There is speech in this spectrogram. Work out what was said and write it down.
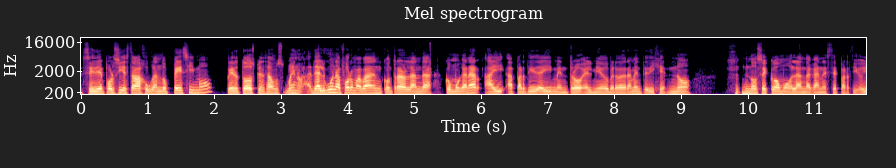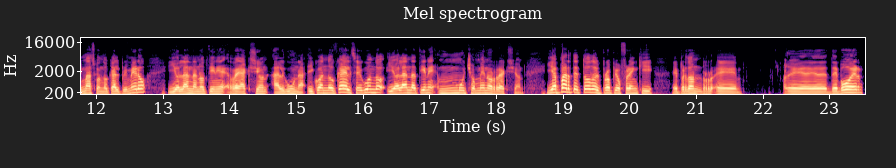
si de por sí estaba jugando pésimo, pero todos pensamos, bueno, de alguna forma va a encontrar Holanda cómo ganar, ahí a partir de ahí me entró el miedo verdaderamente, dije, no, no sé cómo Holanda gana este partido. Y más cuando cae el primero y Holanda no tiene reacción alguna. Y cuando cae el segundo y Holanda tiene mucho menos reacción. Y aparte todo el propio Frankie, eh, perdón, eh, eh, de Boer,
